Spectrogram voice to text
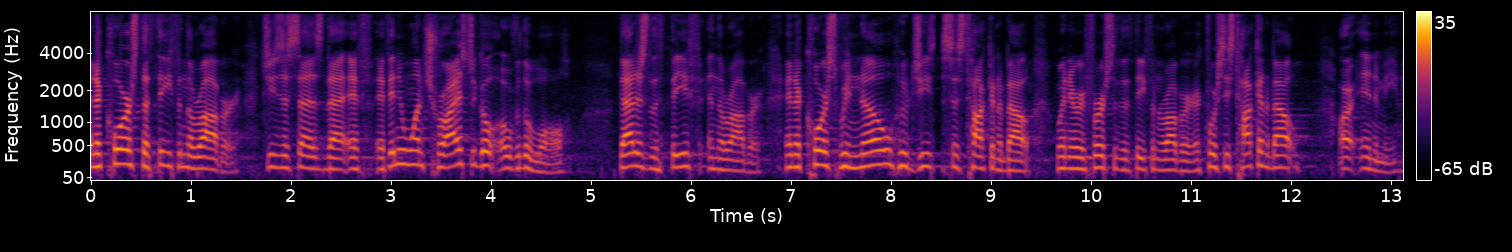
And of course, the thief and the robber. Jesus says that if, if anyone tries to go over the wall, that is the thief and the robber. And of course, we know who Jesus is talking about when he refers to the thief and robber. Of course, he's talking about our enemy.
